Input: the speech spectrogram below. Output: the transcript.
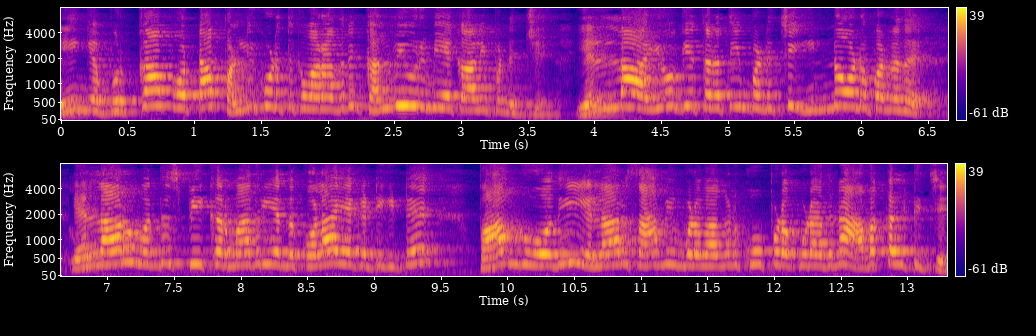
நீங்க புர்கா போட்டா பள்ளிக்கூடத்துக்கு வராதுன்னு கல்வி உரிமையை காலி பண்ணுச்சு. எல்லா அயோக்கியத்தனத்தையும் பண்ணுச்சு இன்னொன்னு பண்ணது. எல்லாரும் வந்து ஸ்பீக்கர் மாதிரி அந்த கொலாயை கட்டிக்கிட்டு பாங்கு ஓதி எல்லாரும் சாமி கும்பிடுவாங்கன்னு கூப்பிடக்கூடாதுன்னு அவ கழட்டுச்சு.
